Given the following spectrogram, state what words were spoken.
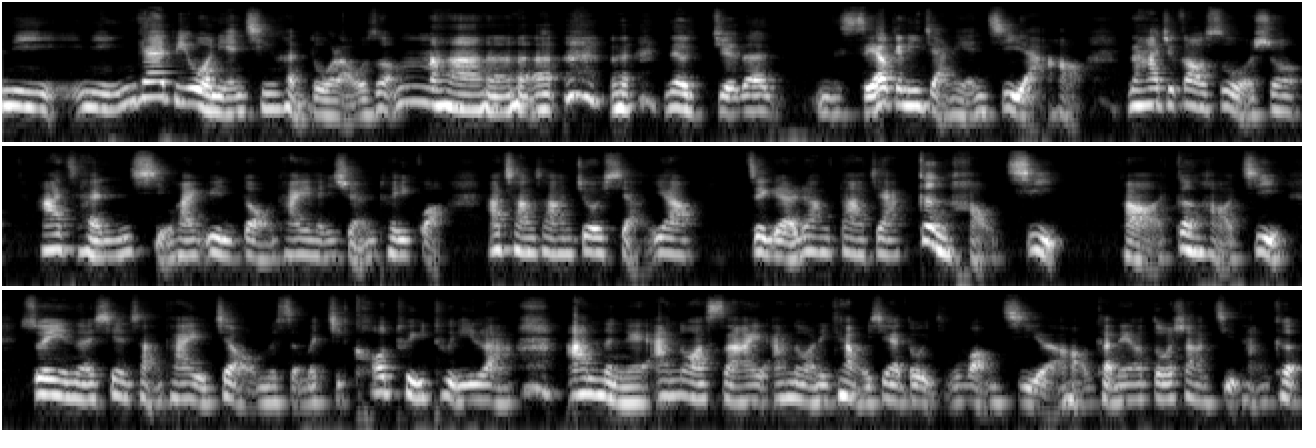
你你应该比我年轻很多了。”我说：“嗯哈哈哈。”那觉得谁要跟你讲年纪啊？哈，那他就告诉我说，他很喜欢运动，他也很喜欢推广，他常常就想要这个让大家更好记。好，更好记，所以呢，现场他也叫我们什么几靠推推啦，阿能诶，阿诺塞，阿诺，你看我现在都已经忘记了哈，可能要多上几堂课。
